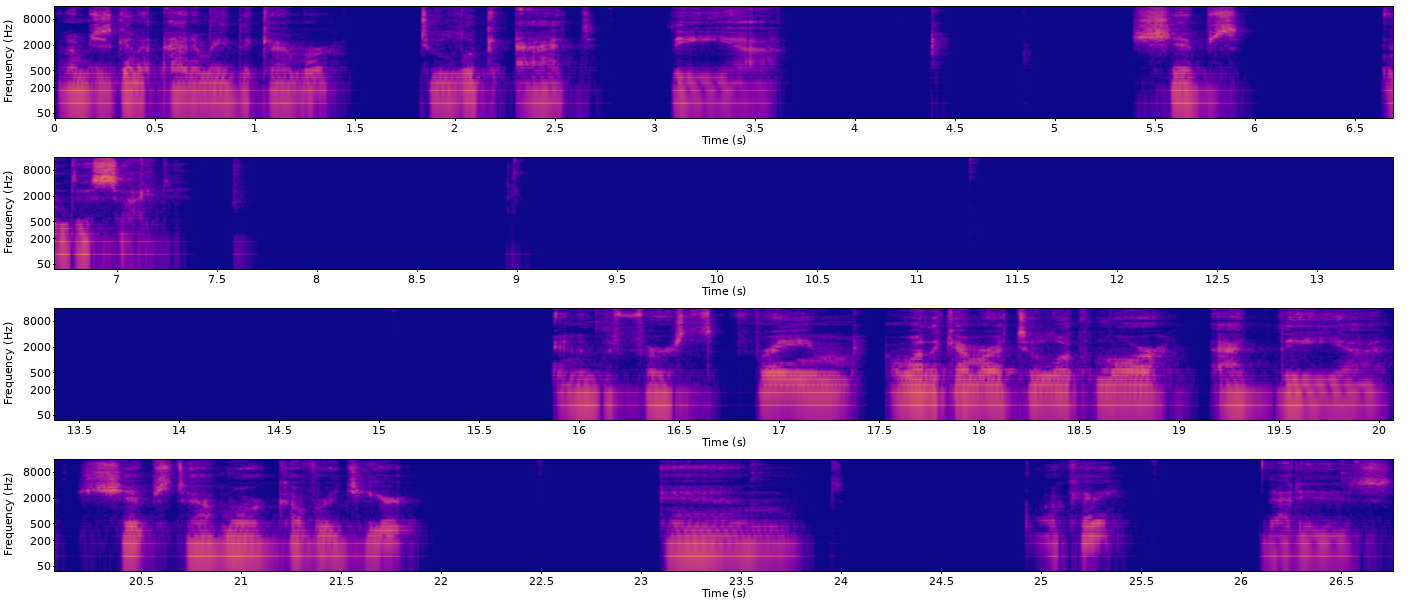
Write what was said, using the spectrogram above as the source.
And I'm just going to animate the camera to look at the uh, ships in this side. And in the first frame. I want the camera to look more at the uh, ships to have more coverage here. And okay that is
